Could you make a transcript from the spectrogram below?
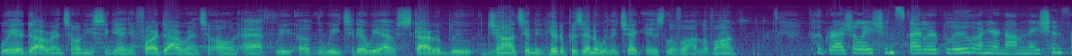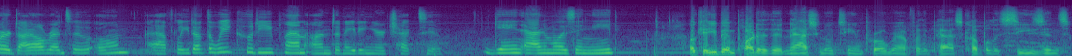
We're here at Dow Rental on East again for our Dial Rent to Own athlete of the week. Today we have Skylar Blue Johnson, and here to present it with a check is Levon. Levon? Congratulations, Skylar Blue, on your nomination for Dial Rent to Own Athlete of the Week. Who do you plan on donating your check to? Guam Animals in Need. Okay, you've been part of the national team program for the past couple of seasons.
